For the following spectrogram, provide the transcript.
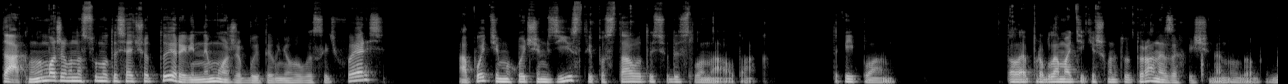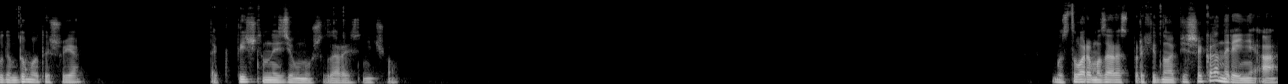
Так, ну ми можемо насунутися 4, він не може бити, в нього висить ферзь. А потім ми хочемо з'їсти і поставити сюди слона. Отак. Такий план. Але проблема тільки, що в мене тут тура не захищена. Ну, добре. Будемо думати, що я тактично не зівну, що зараз нічого. Ми створимо зараз перехідного пішака на лінії А.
